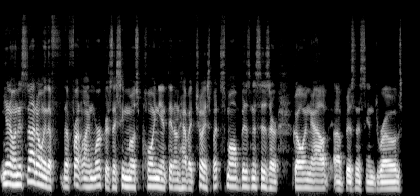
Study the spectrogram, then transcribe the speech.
You know, and it's not only the, the frontline workers, they seem most poignant. They don't have a choice, but small businesses are going out of business in droves.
